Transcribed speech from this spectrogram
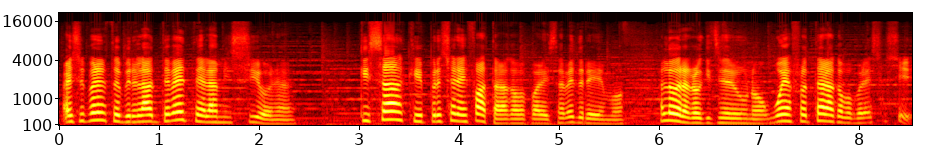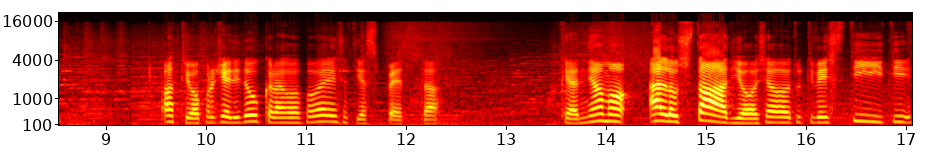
Hai superato brillantemente la missione. Chissà che impressione hai fatto alla capa palestra, vedremo. Allora, Rocky 01, vuoi affrontare la capa palestra? Sì. Ottimo, procedi dunque, la palestra ti aspetta. Ok, andiamo allo stadio. Siamo tutti vestiti.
